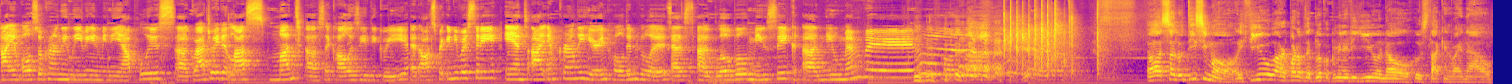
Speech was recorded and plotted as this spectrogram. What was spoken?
I am also currently living in Minneapolis. Uh, graduated last month, a psychology degree at Augsburg University, and I am currently here in Holden Village as a Glocal music uh, new member. Uh, salutissimo. If you are part of the Glocal community, you know who's talking right now.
